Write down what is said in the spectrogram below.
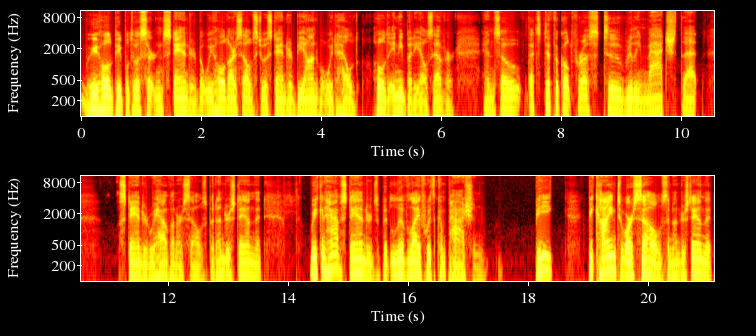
we hold people to a certain standard, but we hold ourselves to a standard beyond what we'd held hold anybody else ever. And so that's difficult for us to really match that standard we have on ourselves. But understand that we can have standards, but live life with compassion. Be be kind to ourselves and understand that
